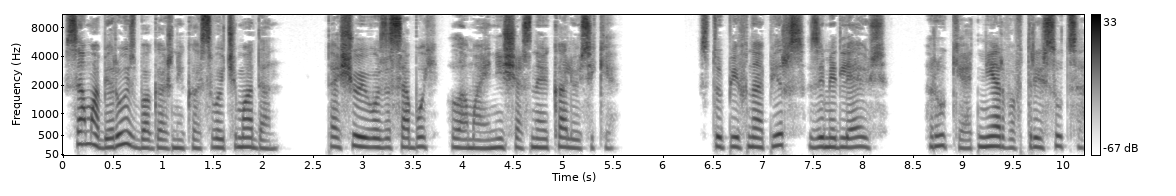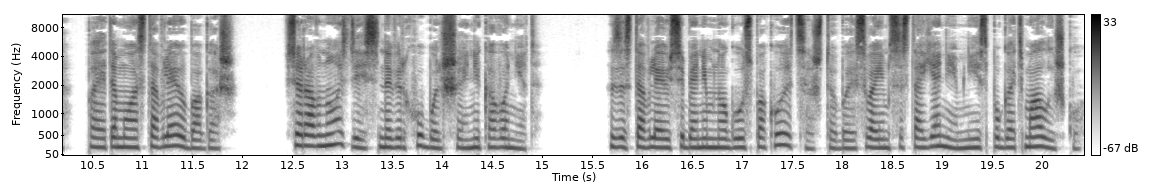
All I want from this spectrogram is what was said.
сама беру из багажника свой чемодан. Тащу его за собой, ломая несчастные колесики. Ступив на пирс, замедляюсь. Руки от нервов трясутся, поэтому оставляю багаж. Все равно здесь наверху больше никого нет. Заставляю себя немного успокоиться, чтобы своим состоянием не испугать малышку.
